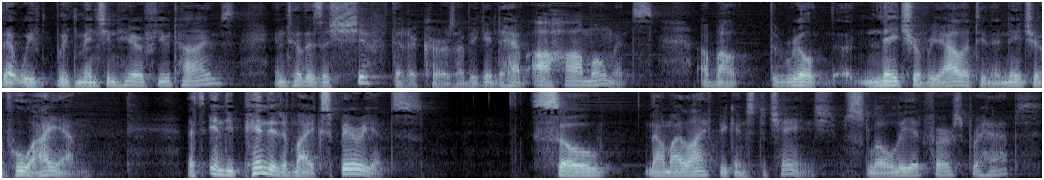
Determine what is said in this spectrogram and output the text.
that we've, we've mentioned here a few times until there's a shift that occurs. I begin to have aha moments about the real nature of reality and the nature of who I am that's independent of my experience. So now my life begins to change. Slowly at first, perhaps,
